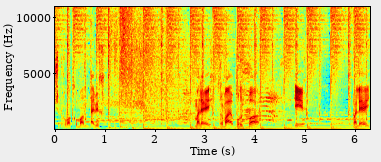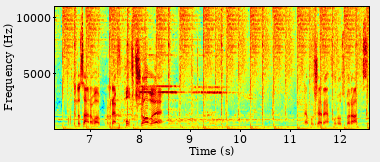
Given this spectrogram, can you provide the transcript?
Чергова команда Евіх. Малей. Триває боротьба. І Малей проти Назарова. Реф мовчаве. Треба вже рефу розбиратися.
